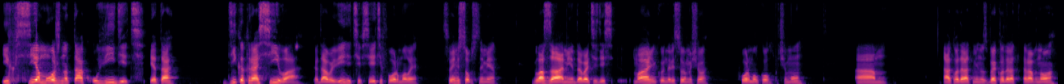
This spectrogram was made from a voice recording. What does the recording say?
их все можно так увидеть. Это дико красиво, когда вы видите все эти формулы своими собственными глазами. Давайте здесь маленькую нарисуем еще формулку. Почему? а квадрат минус b квадрат равно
